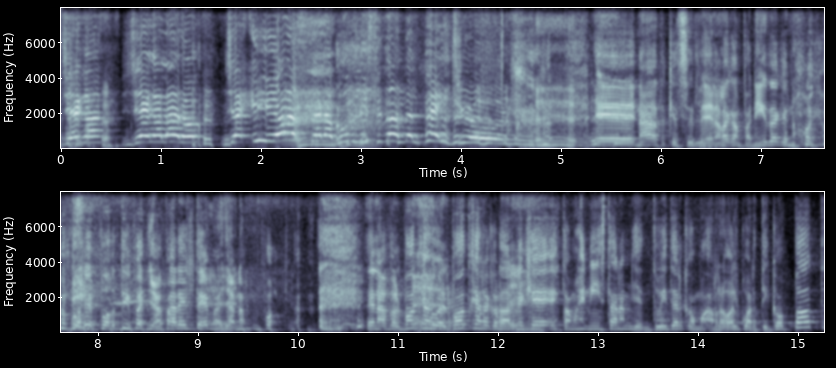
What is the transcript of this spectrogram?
Llega, llega Laro ya- y hace la publicidad del Patreon. Eh, nada, que se le den a la campanita, que no vayan por Spotify, ya para el tema, ya no importa. En Apple Podcast o el podcast, recordarles que estamos en Instagram y en Twitter como arroba el cuartico pod.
